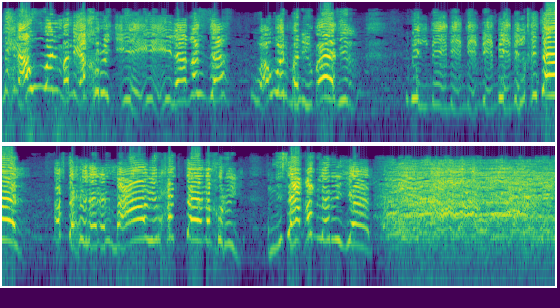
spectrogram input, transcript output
نحن أول من يخرج إلى غزة وأول من يبادر الرجال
